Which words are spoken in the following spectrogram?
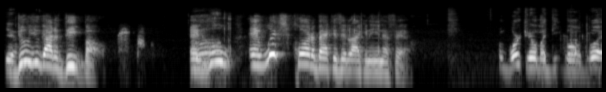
Yeah. Do you got a deep ball? And Um, who and which quarterback is it like in the NFL? I'm working on my deep ball, but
